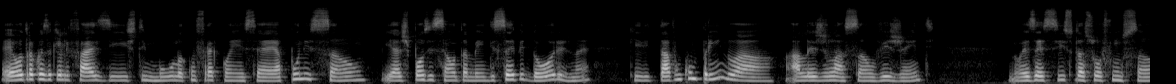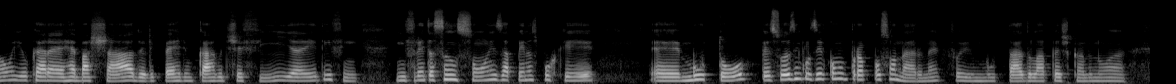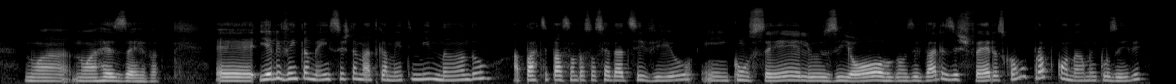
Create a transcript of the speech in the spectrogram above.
é, outra coisa que ele faz e estimula com frequência é a punição e a exposição também de servidores né, que estavam cumprindo a, a legislação vigente no exercício da sua função e o cara é rebaixado, ele perde um cargo de chefia, ele, enfim, enfrenta sanções apenas porque é, multou pessoas, inclusive como o próprio Bolsonaro, né, que foi multado lá pescando numa, numa, numa reserva. É, e ele vem também sistematicamente minando a participação da sociedade civil em conselhos e órgãos e várias esferas, como o próprio CONAMA, inclusive,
